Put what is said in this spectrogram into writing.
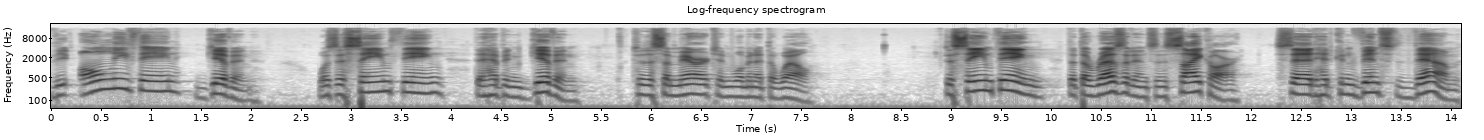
The only thing given was the same thing that had been given to the Samaritan woman at the well. The same thing that the residents in Sychar said had convinced them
